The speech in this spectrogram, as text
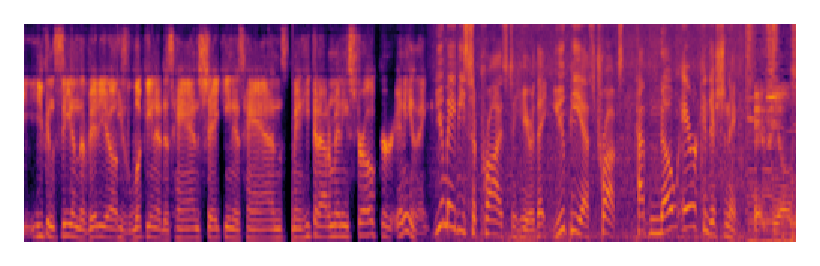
You can see in the video he's looking at his hands, shaking his hands. I mean, he could have a mini stroke or anything. You may be surprised to hear that UPS trucks have no air conditioning. It feels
